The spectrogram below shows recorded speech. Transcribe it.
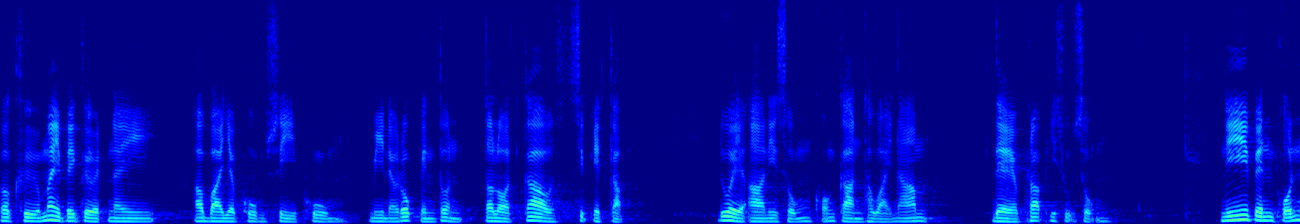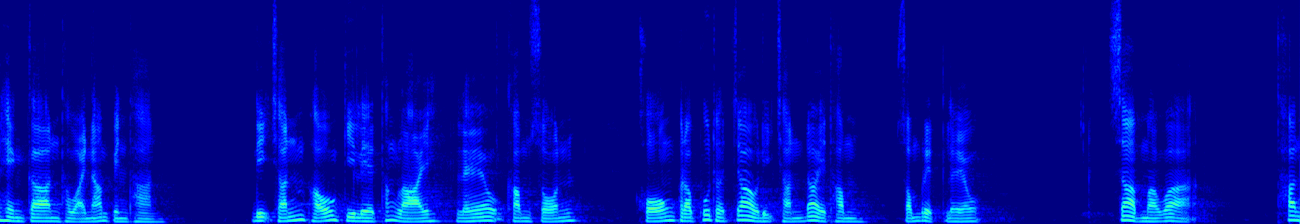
ก็คือไม่ไปเกิดในอบายภูมิสี่ภูมิ มีนรกเป็นต้นตลอด 91 กับ ด้วยอานิสงส์ของการถวายน้ำแด่พระพิสุสงฆ์นี้เป็นผลแห่งการถวายน้ำเป็นทาน ดิฉันเผากิเลสทั้งหลายแล้วคำสอนของพระพุทธเจ้าดิฉันได้ทำสำเร็จแล้ว ทราบมาว่า ท่าน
